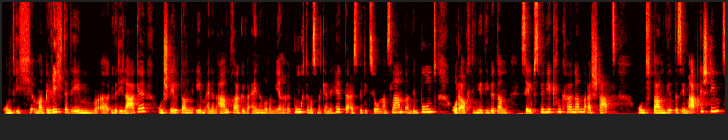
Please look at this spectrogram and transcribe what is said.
Und ich, man berichtet eben äh, über die Lage und stellt dann eben einen Antrag über einen oder mehrere Punkte, was man gerne hätte, als Petition ans Land, an den Bund oder auch Dinge, die wir dann selbst bewirken können als Stadt. Und dann wird das eben abgestimmt.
